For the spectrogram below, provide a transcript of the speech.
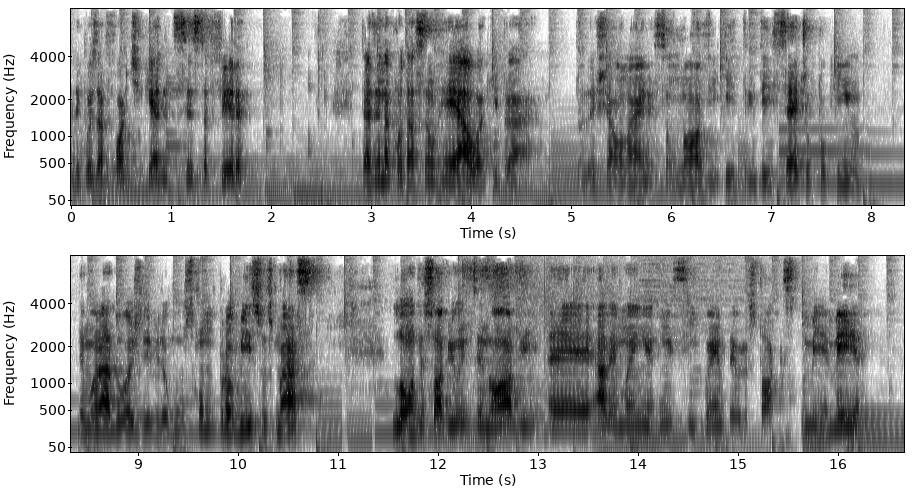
depois da forte queda de sexta-feira, trazendo a cotação real aqui para deixar online, são 9,37, um pouquinho demorado hoje devido a alguns compromissos, mas Londres sobe 1,19, é, Alemanha 1,50, Eurostox 1,66,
